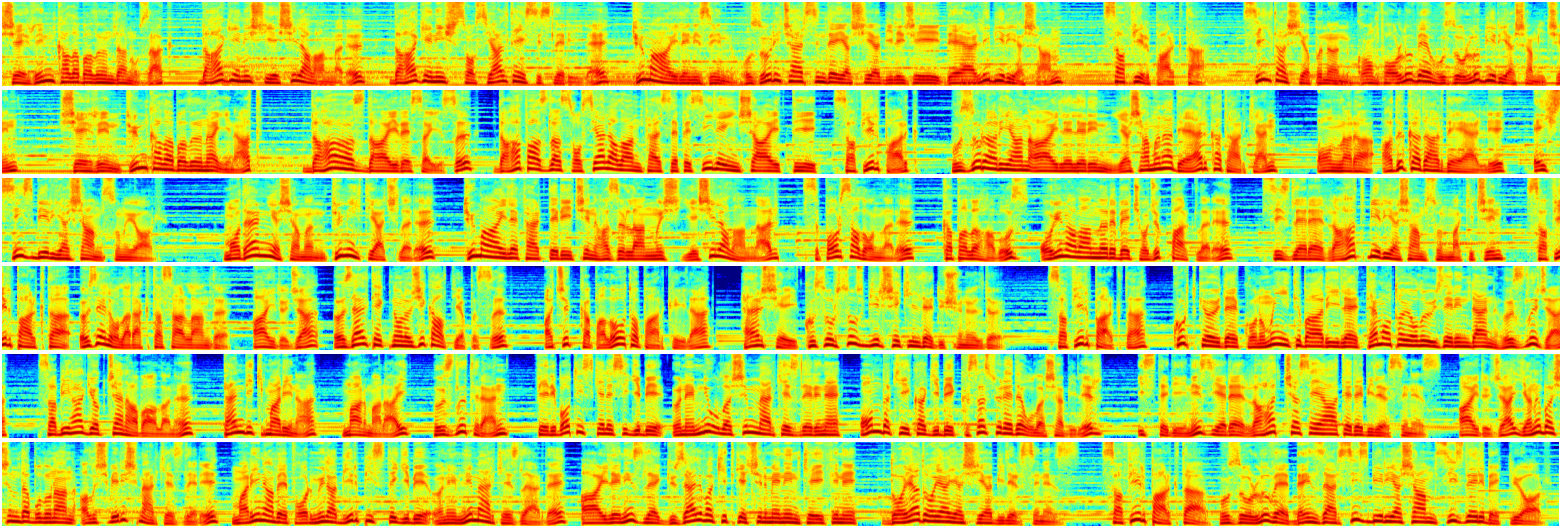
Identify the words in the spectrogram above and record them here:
Şehrin kalabalığından uzak, daha geniş yeşil alanları, daha geniş sosyal tesisleriyle tüm ailenizin huzur içerisinde yaşayabileceği değerli bir yaşam Safir Park'ta. Siltaş yapının konforlu ve huzurlu bir yaşam için şehrin tüm kalabalığına inat, daha az daire sayısı, daha fazla sosyal alan felsefesiyle inşa ettiği Safir Park, huzur arayan ailelerin yaşamına değer katarken, onlara adı kadar değerli, eşsiz bir yaşam sunuyor. Modern yaşamın tüm ihtiyaçları, tüm aile fertleri için hazırlanmış yeşil alanlar, spor salonları, kapalı havuz, oyun alanları ve çocuk parkları, sizlere rahat bir yaşam sunmak için Safir Park'ta özel olarak tasarlandı. Ayrıca özel teknolojik altyapısı, açık kapalı otoparkıyla her şey kusursuz bir şekilde düşünüldü. Safir Park'ta Kurtköy'de konumu itibariyle TEM otoyolu üzerinden hızlıca Sabiha Gökçen Havaalanı, Pendik Marina, Marmaray, hızlı tren, feribot iskelesi gibi önemli ulaşım merkezlerine 10 dakika gibi kısa sürede ulaşabilir, istediğiniz yere rahatça seyahat edebilirsiniz. Ayrıca yanı başında bulunan alışveriş merkezleri, marina ve Formula 1 pisti gibi önemli merkezlerde ailenizle güzel vakit geçirmenin keyfini doya doya yaşayabilirsiniz. Safir Park'ta huzurlu ve benzersiz bir yaşam sizleri bekliyor.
